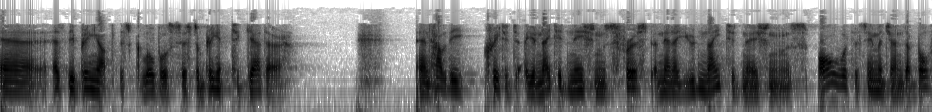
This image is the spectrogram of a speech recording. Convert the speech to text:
Uh, as they bring up this global system, bring it together, and how they created a United Nations first and then a United Nations, all with the same agenda, both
